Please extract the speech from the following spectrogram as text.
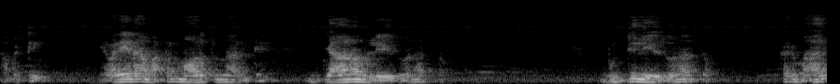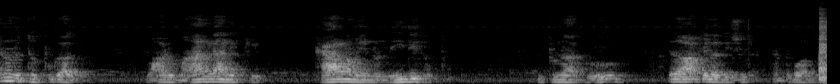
కాబట్టి ఎవరైనా మతం మారుతున్నారంటే జ్ఞానం లేదు అని అర్థం. బుద్ధి లేదు అని అర్థం. కానీ మారినోడు తప్పు కాదు. వాడు మారడానికి కారణమైన నీది తప్పు. ఇప్పుడు నాకు ఏదో ఆకిలా తీసు ఎంత బాగుంది?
